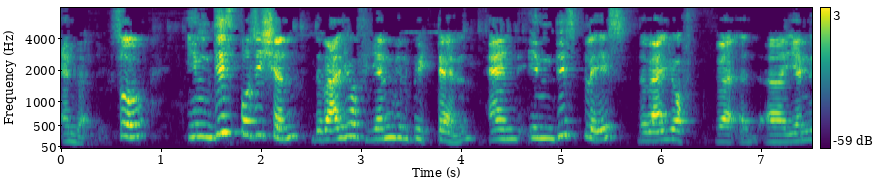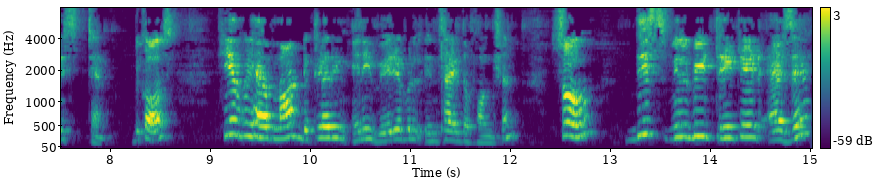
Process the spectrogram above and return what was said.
N value. So in this position the value of n will be 10 and in this place the value of uh, uh, n is 10 because here we have not declaring any variable inside the function. So this will be treated as a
